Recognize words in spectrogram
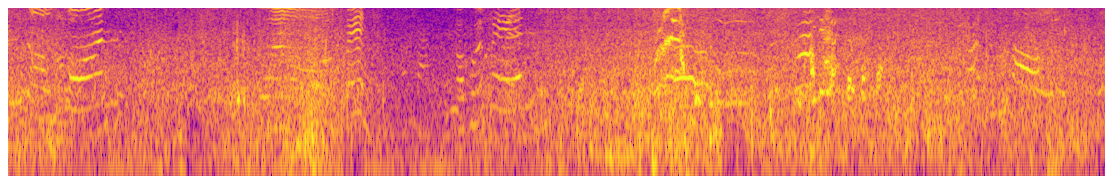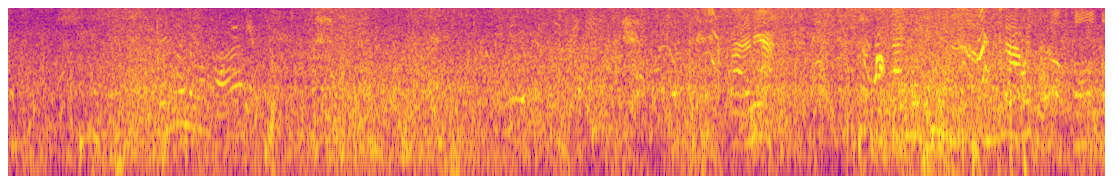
นสองคนว้าวเป็นขอบคุณเป็น ตายเนี่ยได้ดูดิจ้าไม่สวยหรอกโตโต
